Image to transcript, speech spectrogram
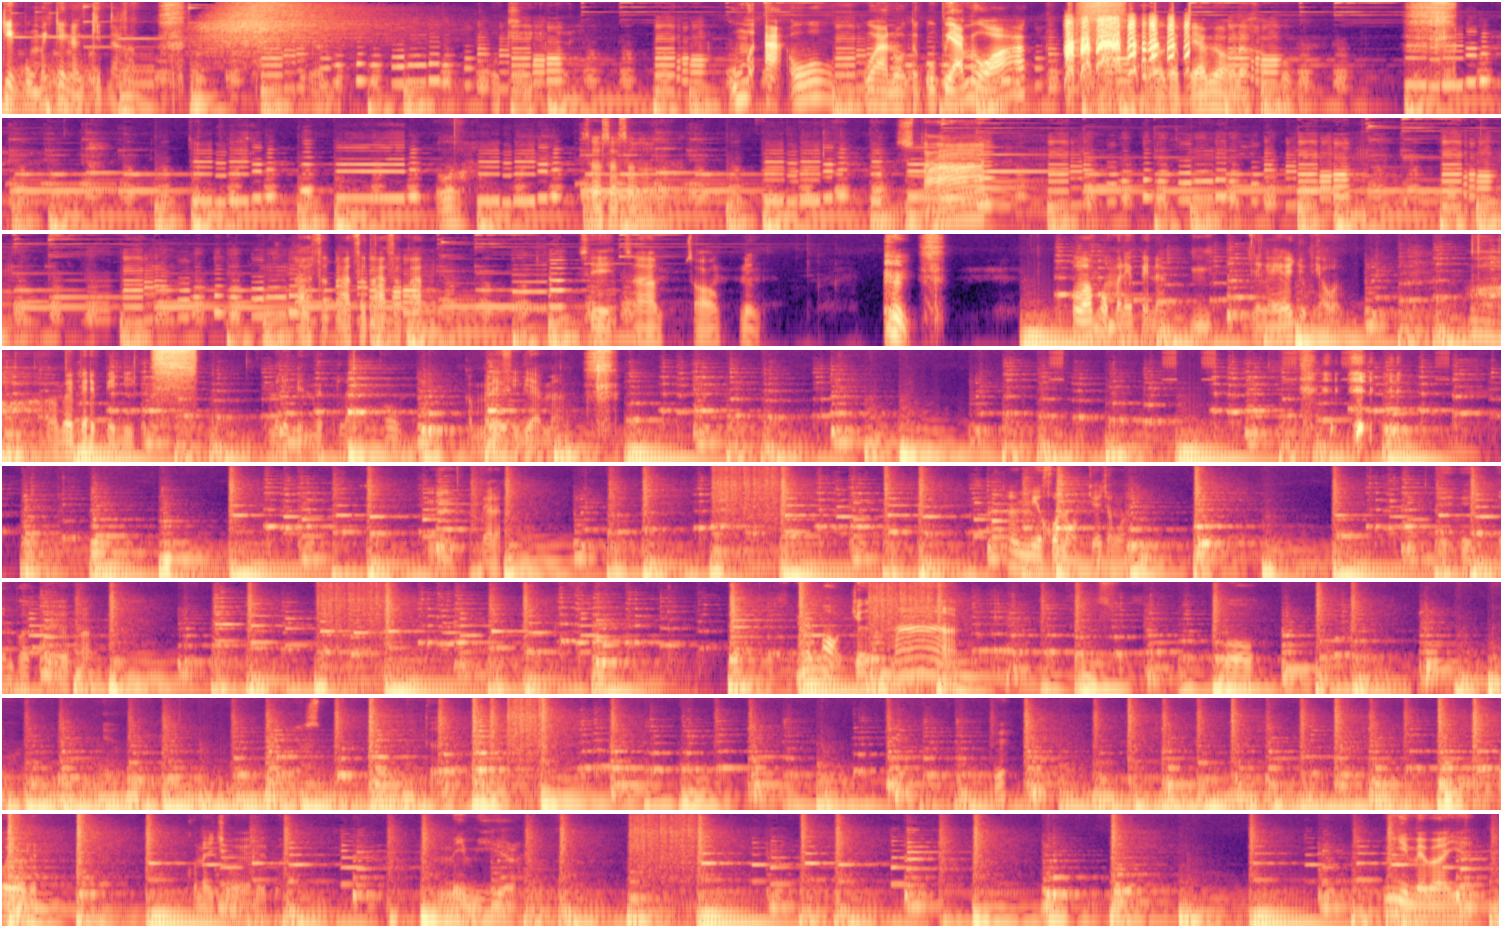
เก่งบุงไม่เก่งอังกฤษนะครับเดี๋ยวโอเคกูมาอะโอ้กูอ่านออกแต่กูแปลไม่ออกเราจะแปลไม่ออกนะครับผม เซอร์เซอร์เซอร์ start สตาร์ทสตาร์ทสตาร์ทสตาร์ทสี่สามสองหนึ่งผมว่าผมไม่ได้เป็นอะอืมยังไงก็อยู่แล้วอะโอ้ไม่ไม่ได้เป็นอีก ไม่ได้เป็นไม่เป็นไรผม ก็ไม่ได้ซีเรียสมากได้ละมีคนออกเยอะจังวะ มีไ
